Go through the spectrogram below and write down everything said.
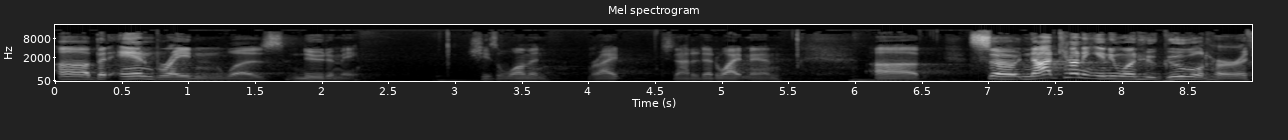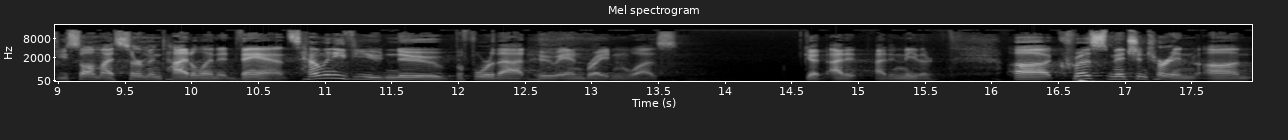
Uh, but Anne Braden was new to me. She's a woman, right? She's not a dead white man. Uh, so, not counting anyone who Googled her, if you saw my sermon title in advance, how many of you knew before that who Anne Braden was? Good, I, did, I didn't either. Uh, Chris mentioned her in um,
